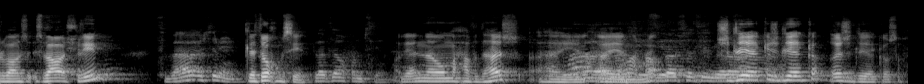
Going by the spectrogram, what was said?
24 27 27 53 53 لأنه ما حافظهاش. ها هي. شد لي هكا شد لي هكا. غير شد لي هكا وصافي.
